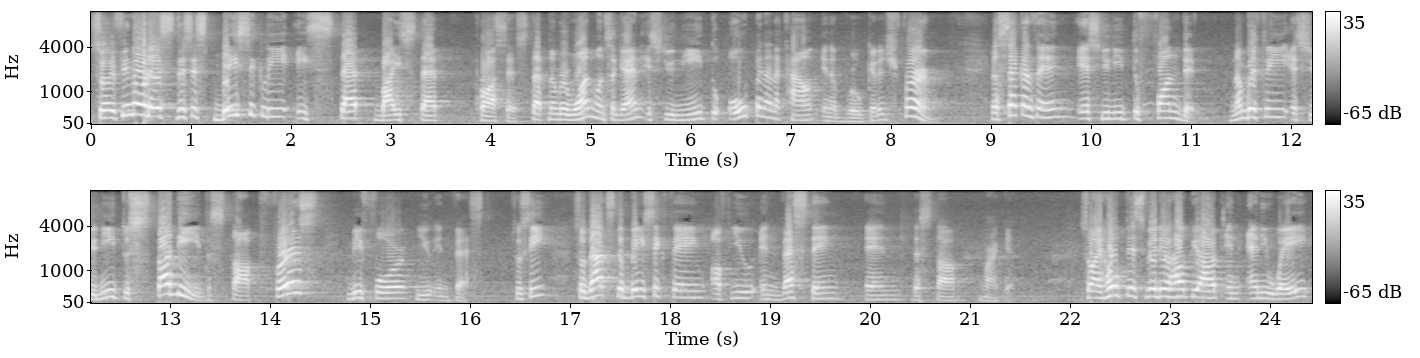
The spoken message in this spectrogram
So if you notice, this is basically a step-by-step -step process. Step number one, once again, is you need to open an account in a brokerage firm. The second thing is you need to fund it. Number three is you need to study the stock first before you invest. So see, so that's the basic thing of you investing in the stock market. So I hope this video helped you out in any way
